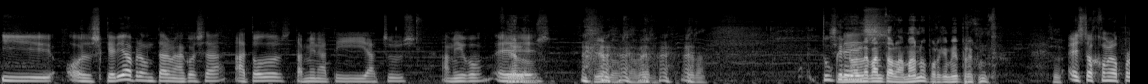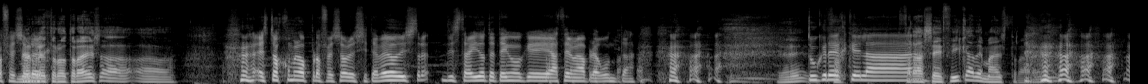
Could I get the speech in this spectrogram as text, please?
Y os quería preguntar una cosa a todos, también a ti, a Chus, amigo. eh, Cielos, cielos, a ver, espera. ¿Tú Si crees? no he levantado la mano, ¿por qué me preguntas? Esto es como los Me profesores. retrotraes a, a- Esto es como los profesores. Si te veo distra- distraído, te tengo que hacer una pregunta. ¿eh? ¿Tú crees que la. Frasecica de maestra. ¿eh?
